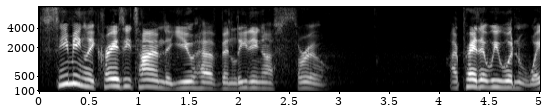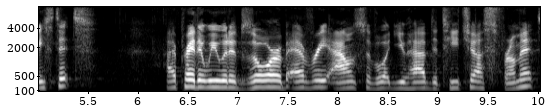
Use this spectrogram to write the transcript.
seemingly crazy time that you have been leading us through. I pray that we wouldn't waste it. I pray that we would absorb every ounce of what you have to teach us from it.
